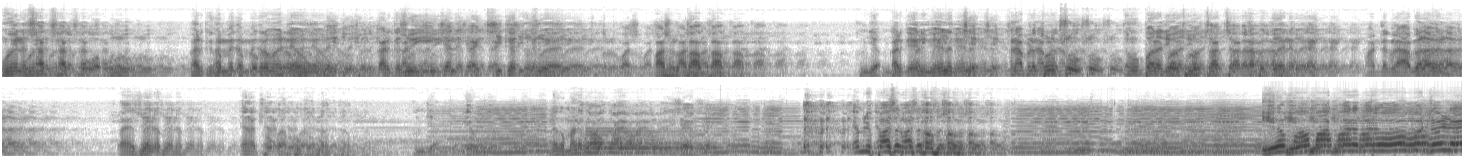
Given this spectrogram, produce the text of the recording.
હું એને સાથ સાથ બહુ આપું છું. કારણ કે ગમે તે પ્રોગ્રામ એટલે હું લઈ જઉં છું. કારણ કે શું ઈ છે ને કાંઈક શીખે તો શું પાછળ કામ કામ. કારણ કે એની મહેનત છે. અને આપણે થોડુંક શું? હું પર જેવો થોડોક સાથ સાથ આપે તો એને કાંઈક પાંચ ડગલા આગળ આવે એના છોકરા ભૂખે ન સમજ્યા? એવું. મને તો કાંઈ આવડતું નથી સાહેબ એમની પાછળ પાછળ. એ મામા કરતો મઢડે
